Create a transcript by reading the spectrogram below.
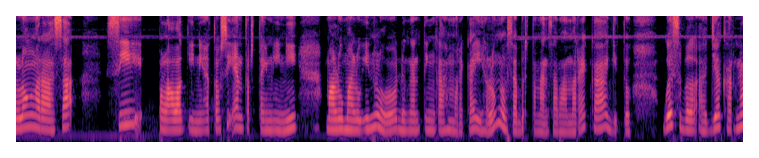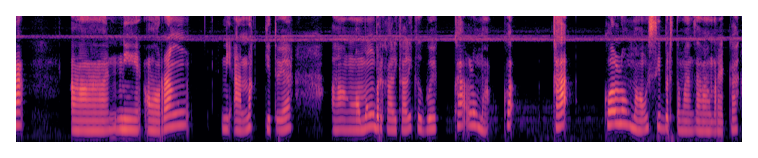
lo ngerasa si pelawak ini atau si entertain ini malu-maluin lo dengan tingkah mereka ya lo nggak usah berteman sama mereka gitu. Gue sebel aja karena uh, nih orang nih anak gitu ya uh, ngomong berkali-kali ke gue kak lo mau kak kak kok lo mau sih berteman sama mereka?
